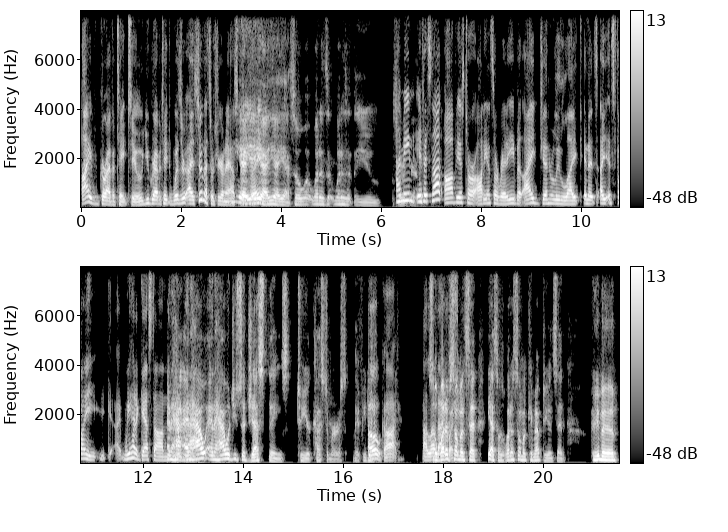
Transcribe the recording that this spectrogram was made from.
I gravitate to. You gravitate to wizard. I assume that's what you're gonna ask yeah, me, yeah, right? yeah, yeah, yeah. So what, what is it? What is it that you? I mean, gra- if it's not obvious to our audience already, but I generally like, and it's I, it's funny. We had a guest on, and how and uh, how and how would you suggest things to your customers if you? Didn't Oh God, I love. so what if someone said, yeah? So what if someone came up to you and said, "Hey, man,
